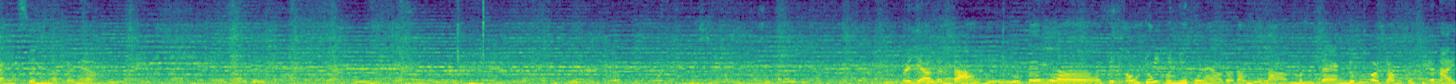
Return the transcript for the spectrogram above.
ăn xin là cả nhà. Bây giờ linh đã hiểu cái ờ, cái cấu trúc hình như thế nào rồi đó, nghĩa là mình đang đứng ở trong cái phía này.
